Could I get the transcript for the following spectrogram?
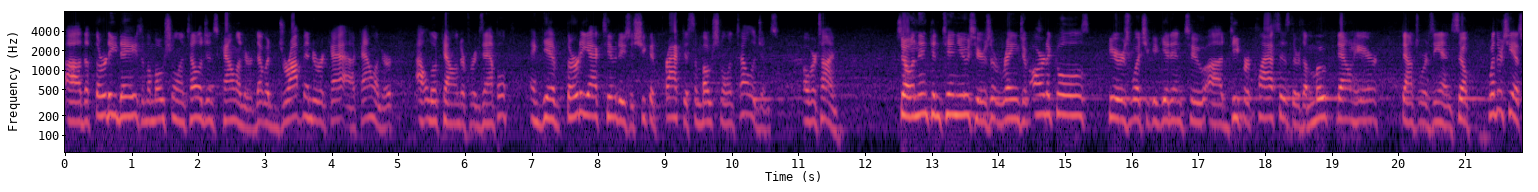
uh, the 30 days of emotional intelligence calendar that would drop into her ca- uh, calendar, Outlook calendar, for example, and give 30 activities that she could practice emotional intelligence over time. So, and then continues here's a range of articles. Here's what you could get into uh, deeper classes. There's a MOOC down here, down towards the end. So, whether she has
